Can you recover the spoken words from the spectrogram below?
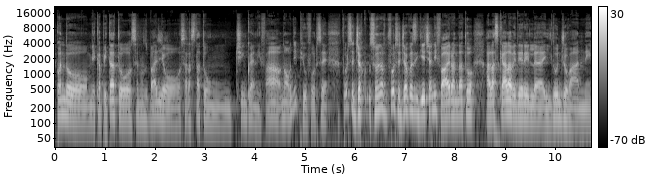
quando mi è capitato, se non sbaglio, sarà stato un 5 anni fa, no, di più forse, forse già, forse già quasi 10 anni fa ero andato alla Scala a vedere il, il Don Giovanni.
